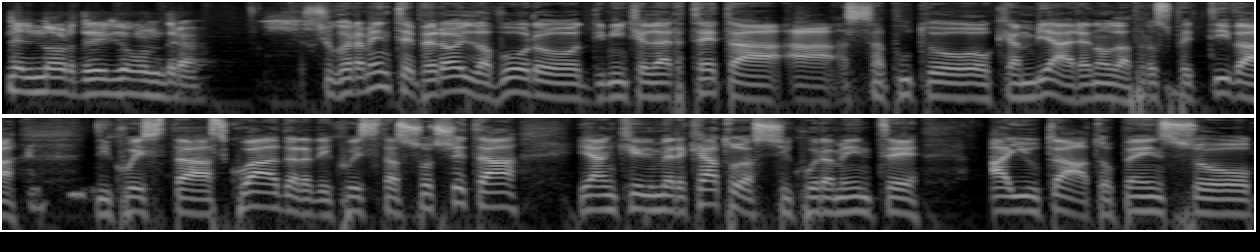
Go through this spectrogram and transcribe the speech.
nel nord di Londra. Sicuramente però il lavoro di Michele Arteta ha saputo cambiare no? la prospettiva di questa squadra, di questa società e anche il mercato ha sicuramente aiutato. Penso,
